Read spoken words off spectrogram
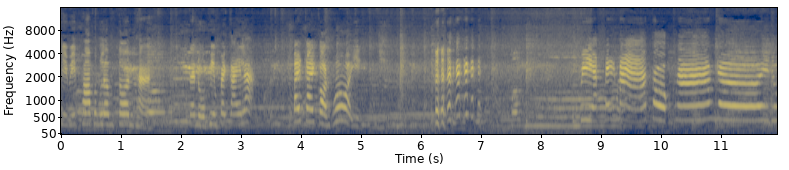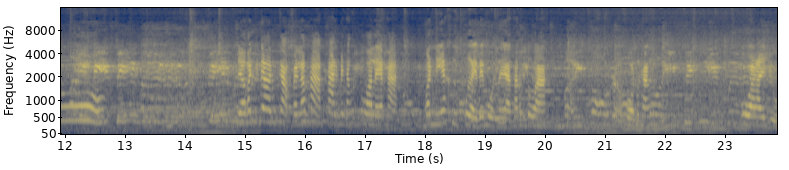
ชีวิตพ่อเพิ่งเริ่มต้นค่ะ แต่หนูพิมพ์ไปไกลละ ไปไกลก่อนพ่ออีก เปียกเป็นหมาตกน้ำเลยดู เดี๋ยวก็จะเดินกลับไปแล้วค่ะ คันไปทั้งตัวเลยค่ะ วันนี้คือเปื่อยไปหมดเลยอะทั้งตัวฝนทั้งกลัวอะไรอยู่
